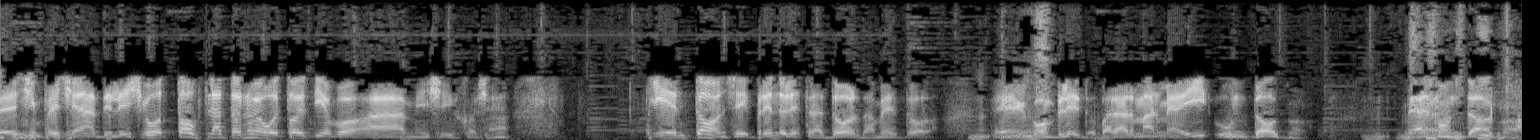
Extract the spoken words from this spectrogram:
Es impresionante. Le llevo todo plato nuevo todo el tiempo a mis hijos, señor. Y entonces prendo el extractor también, todo. eh, completo, para armarme ahí un dogma. Me armo un tomo.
